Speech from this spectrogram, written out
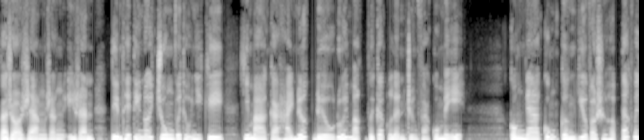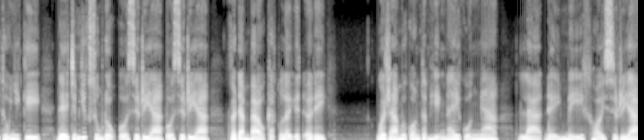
Và rõ ràng rằng Iran tìm thấy tiếng nói chung với Thổ Nhĩ Kỳ khi mà cả hai nước đều đối mặt với các lệnh trừng phạt của Mỹ. Còn Nga cũng cần dựa vào sự hợp tác với Thổ Nhĩ Kỳ để chấm dứt xung đột ở Syria, ở Syria và đảm bảo các lợi ích ở đây. Ngoài ra, mối quan tâm hiện nay của Nga là đẩy Mỹ khỏi Syria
